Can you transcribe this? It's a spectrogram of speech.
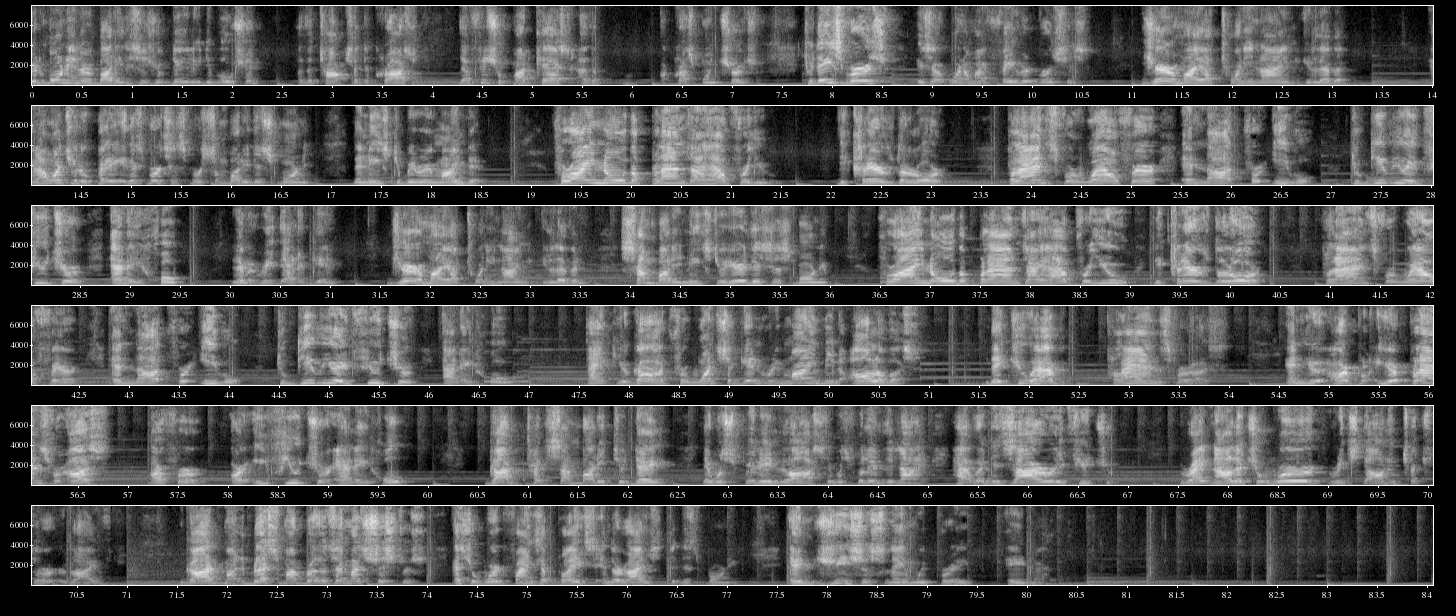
Good morning, everybody. This is your daily devotion of the Talks at the Cross, the official podcast of the Crosspoint Church. Today's verse is one of my favorite verses, Jeremiah 29 11. And I want you to pay this verse is for somebody this morning that needs to be reminded. For I know the plans I have for you, declares the Lord plans for welfare and not for evil, to give you a future and a hope. Let me read that again. Jeremiah 29 11. Somebody needs to hear this this morning. For I know the plans I have for you, declares the Lord plans for welfare and not for evil, to give you a future and a hope. Thank you, God, for once again reminding all of us that you have plans for us. And you, our, your plans for us are for our a future and a hope. God touched somebody today that was feeling lost, that was feeling did not have a desire a future. Right now, let your word reach down and touch their life. God bless my brothers and my sisters as your word finds a place in their lives this morning. In Jesus' name we pray. Amen.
